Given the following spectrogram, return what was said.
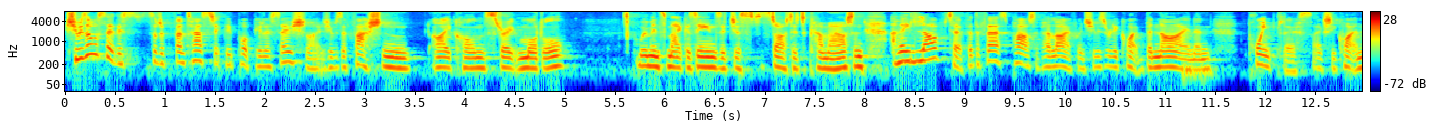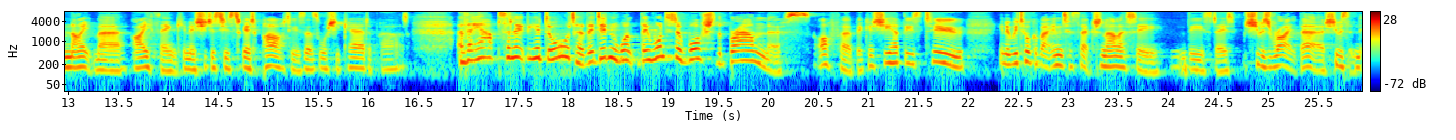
She was also this sort of fantastically popular socialite. She was a fashion icon, straight model, women's magazines had just started to come out, and, and they loved her for the first part of her life when she was really quite benign and pointless, actually quite a nightmare, I think. You know, she just used to go to parties, that's all she cared about. And they absolutely adored her. They didn't want they wanted to wash the brownness off her because she had these two, you know, we talk about intersectionality these days. She was right there. She was an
